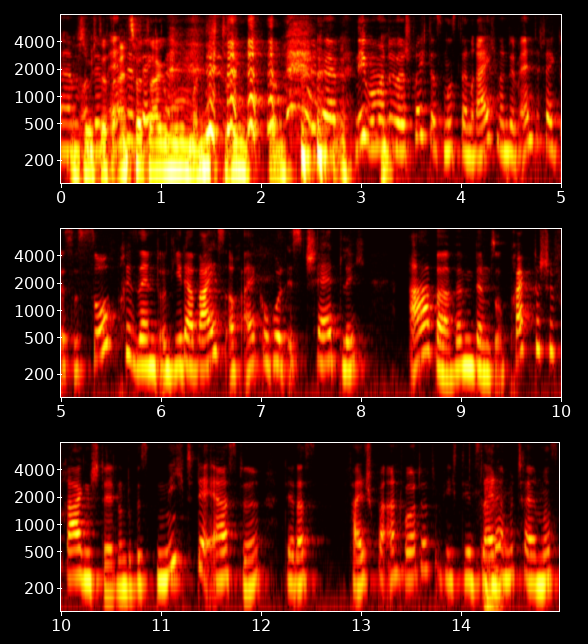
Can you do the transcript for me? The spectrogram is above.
Ähm, Also ich und im dachte ein, zwei Tage, wo man nicht trinkt. Dann. äh, nee, wo man drüber spricht, das muss dann reichen. Und im Endeffekt ist es so präsent und jeder weiß auch, Alkohol ist schädlich. Aber wenn man so praktische Fragen stellt und du bist nicht der Erste, der das falsch beantwortet, wie ich dir jetzt leider mitteilen muss,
